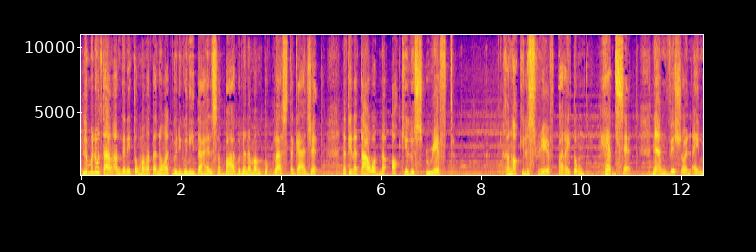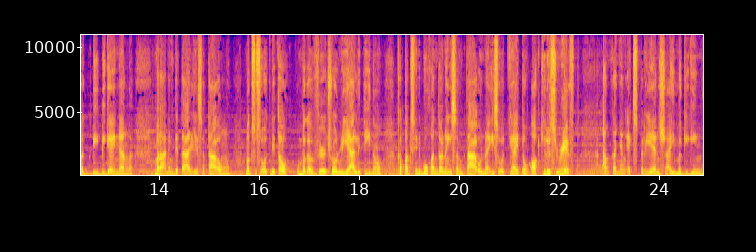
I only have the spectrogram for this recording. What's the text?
Lumulutang ang ganitong mga tanong at guni-guni dahil sa bago na namang tuklas na gadget na tinatawag na Oculus Rift. Ang Oculus Rift para itong headset na ang vision ay magbibigay ng maraming detalye sa taong magsusuot nito. Kumbaga virtual reality, no? Kapag sinubukan daw ng isang tao na isuot nga itong Oculus Rift, ang kanyang eksperyensya ay magiging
